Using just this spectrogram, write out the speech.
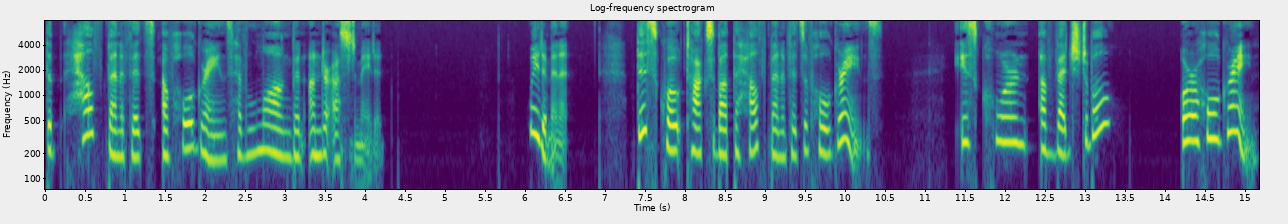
The health benefits of whole grains have long been underestimated. Wait a minute. This quote talks about the health benefits of whole grains. Is corn a vegetable or a whole grain?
